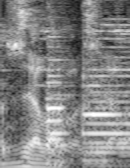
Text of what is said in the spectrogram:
Godzilla.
